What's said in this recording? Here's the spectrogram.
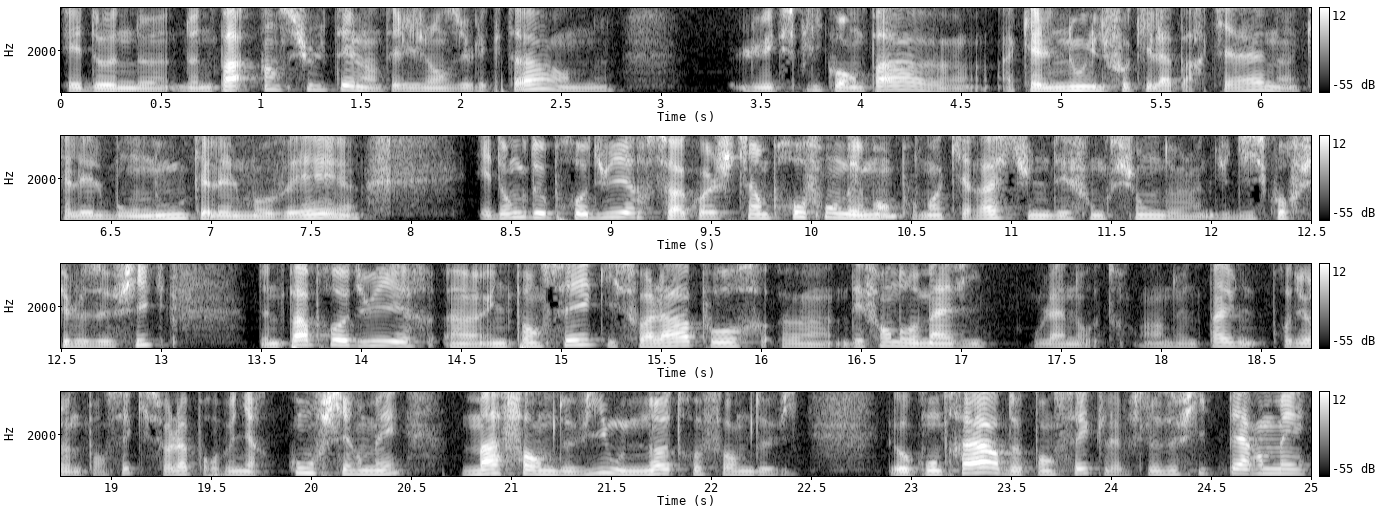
et de ne pas insulter l'intelligence du lecteur lui expliquant pas euh, à quel nous il faut qu'il appartienne, quel est le bon nous, quel est le mauvais. Et donc de produire ce à quoi je tiens profondément, pour moi qui reste une des fonctions du discours philosophique, de ne pas produire euh, une pensée qui soit là pour euh, défendre ma vie ou la nôtre, hein, de ne pas produire une pensée qui soit là pour venir confirmer ma forme de vie ou notre forme de vie. Mais au contraire, de penser que la philosophie permet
